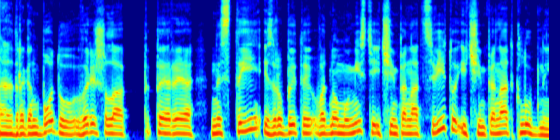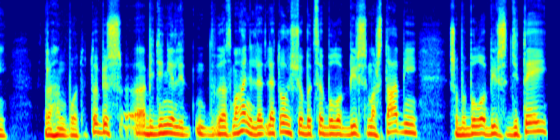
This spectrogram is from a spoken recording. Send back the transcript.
е, драгонботу вирішила перенести і зробити в одному місті і чемпіонат світу, і чемпіонат клубний з драгонботу. Тобі ж об'єднали два змагання для, для того, щоб це було більш масштабні, щоб було більше дітей,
